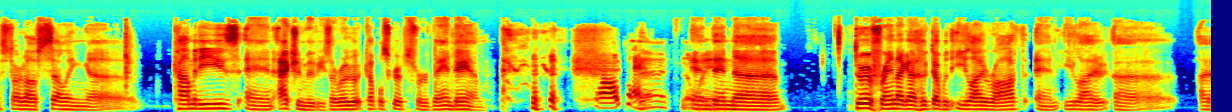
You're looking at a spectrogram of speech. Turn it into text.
I started off selling uh, comedies and action movies. I wrote a couple scripts for Van Damme, Oh, okay. That's no and way. then uh, through a friend, I got hooked up with Eli Roth, and Eli uh, I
